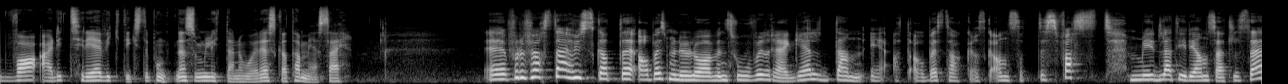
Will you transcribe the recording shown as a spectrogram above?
Hva er de tre viktigste punktene som lytterne våre skal ta med seg? Eh, for det første, husk at eh, arbeidsmiljølovens hovedregel den er at arbeidstakere skal ansettes fast. Midlertidig ansettelse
